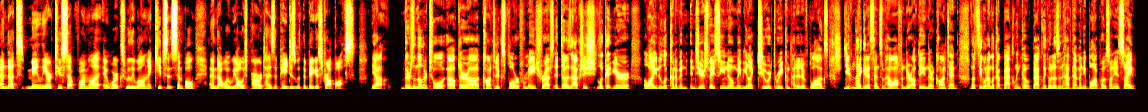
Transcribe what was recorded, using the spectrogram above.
And that's mainly our two step formula. It works really well and it keeps it simple. And that way we always prioritize the pages with the biggest drop offs. Yeah there's another tool out there, uh, Content Explorer from Ahrefs. It does actually sh- look at your, allow you to look kind of in, into your space so you know maybe like two or three competitive blogs. You can kind of get a sense of how often they're updating their content. Let's say when I look at Backlinko, Backlinko doesn't have that many blog posts on his site,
